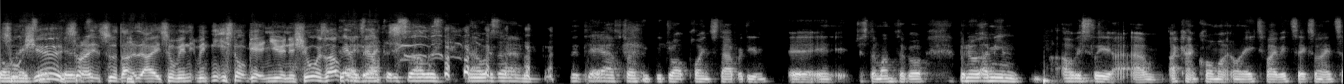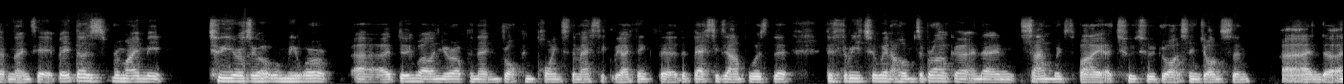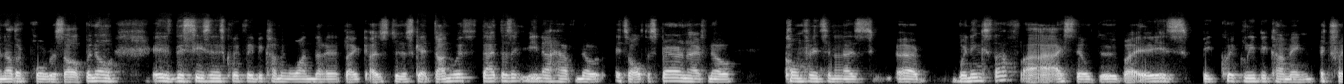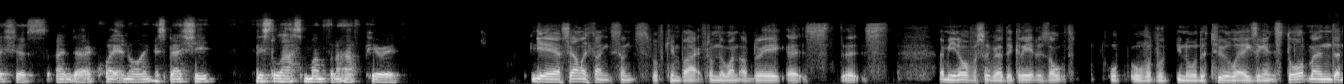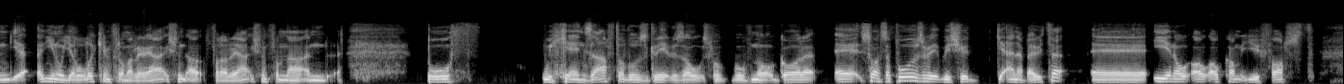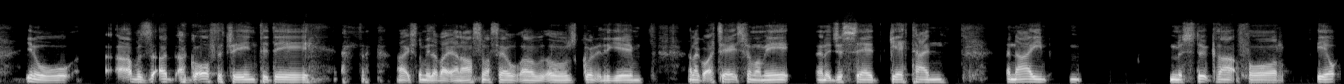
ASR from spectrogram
So you, sorry, so that so we, we need to stop getting you in the show. Is that yeah, exactly? So that was that was um, the day after I think we dropped points to Aberdeen uh, in, just a month ago. But no, I mean obviously um, I can't comment on 85, 86 or 97, 98, but it does remind me two years ago when we were uh, doing well in Europe and then dropping points domestically. I think the, the best example was the the three two win at home to Braga and then sandwiched by a two two draw at St Johnstone and uh, another poor result. But no, this season is quickly becoming one that I'd like us to just get done with. That doesn't mean I have no, it's all despair and I have no confidence in us uh, winning stuff. I, I, still do, but it is be quickly becoming atrocious and uh, quite annoying, especially this last month and a half period. Yeah, I certainly think since we've come back from the winter break, it's it's. I mean, obviously we had a great result over the you know the two legs against Dortmund, and you, you know you're looking from a reaction uh, for a reaction from that, and both weekends after those great results, we've, we've not got it. Uh, so I suppose we, we should get in about it. Uh, Ian, I'll, I'll, come to you first. You know, I was I, I, got off the train today. I actually made a bit of an ass myself. I, I, was going to the game, and I got a text from my mate, and it just said "get in," and I mistook that for. He,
